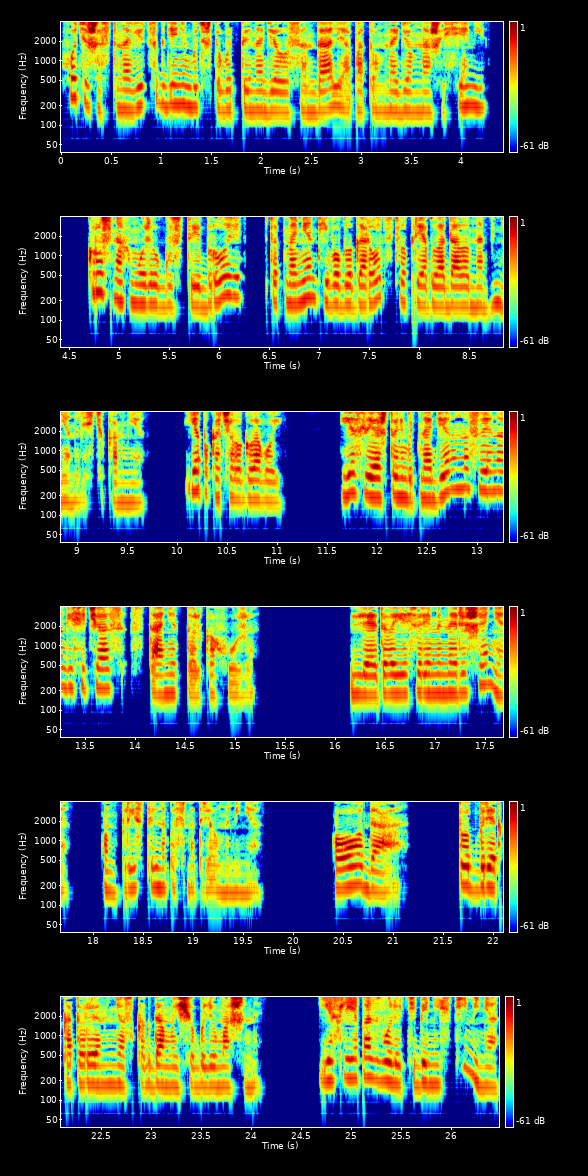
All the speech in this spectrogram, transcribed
Хочешь остановиться где-нибудь, чтобы ты надела сандали, а потом найдем наши семьи? Крус нахмурил густые брови, в тот момент его благородство преобладало над ненавистью ко мне. Я покачала головой. Если я что-нибудь надену на свои ноги сейчас, станет только хуже. Для этого есть временное решение. Он пристально посмотрел на меня. О, да. Тот бред, который он нес, когда мы еще были у машины. Если я позволю тебе нести меня,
